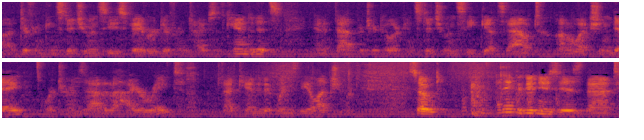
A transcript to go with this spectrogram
Uh, different constituencies favor different types of candidates, and if that particular constituency gets out on election day or turns out at a higher rate, that candidate wins the election. So I think the good news is that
